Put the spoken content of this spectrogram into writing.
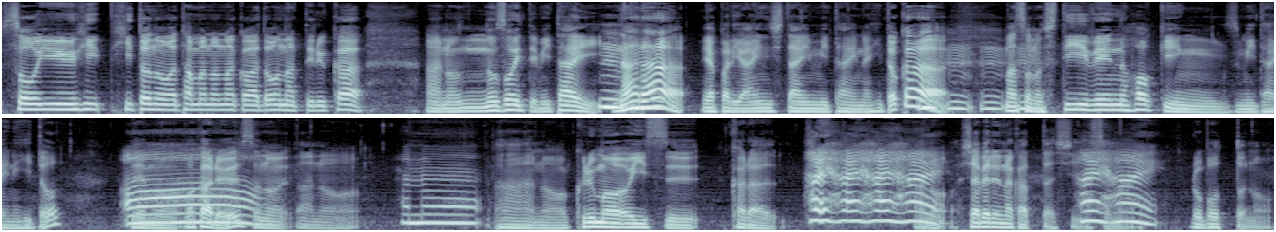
そういうひ人の頭の中はどうなってるかあの覗いてみたいなら、やっぱりアインシュタインみたいな人か、うんうんうんうん。まあ、そのスティーブン・ホーキングズみたいな人。であもわかる？そのあのあのあの車椅子から、はいはいはいはい。喋れなかったし、はいはい。ロボットの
